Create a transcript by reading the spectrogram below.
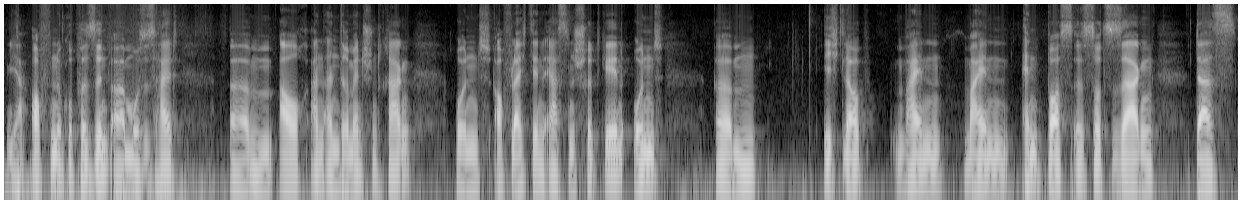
ja, offene Gruppe sind, aber man muss es halt ähm, auch an andere Menschen tragen und auch vielleicht den ersten Schritt gehen. Und ähm, ich glaube, mein, mein Endboss ist sozusagen, dass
